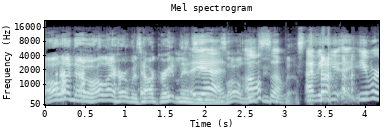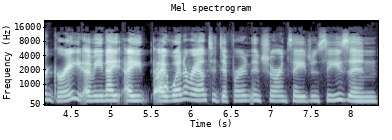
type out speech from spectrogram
all I know, all I heard was how great Lindsay yeah, is. Oh, awesome. the best. I mean, you, you were great. I mean, I, I I went around to different insurance agencies and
